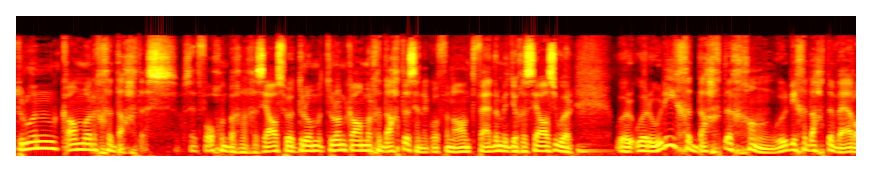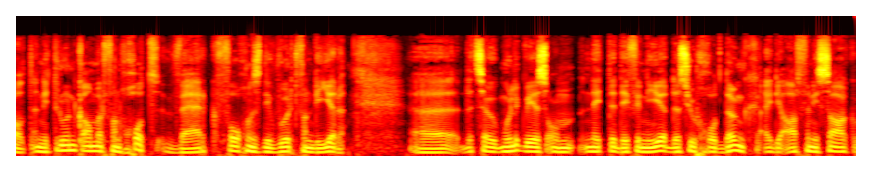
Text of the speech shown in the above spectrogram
troonkamer gedagtes. Ons het vanoggend begin gesels oor troon troonkamer gedagtes en ek wil vanaand verder met jou gesels oor oor oor hoe die gedagtegang, hoe die gedagte wêreld in die troonkamer van God werk volgens die woord van die Here. Uh dit sou moeilik wees om net te definieer dis hoe God dink uit die aard van die saak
